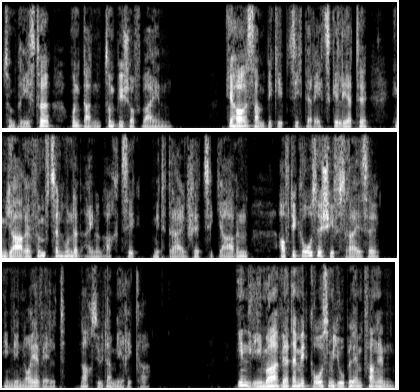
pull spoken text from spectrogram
zum Priester und dann zum Bischof weihen. Gehorsam begibt sich der Rechtsgelehrte im Jahre 1581 mit 43 Jahren auf die große Schiffsreise in die neue Welt nach Südamerika. In Lima wird er mit großem Jubel empfangen.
